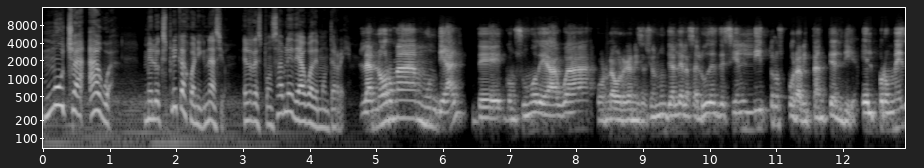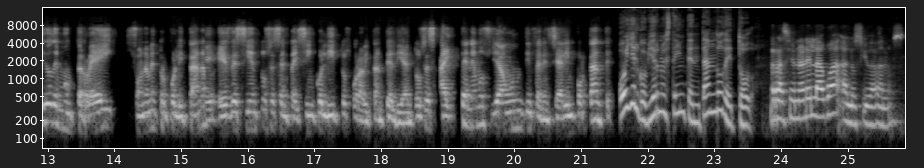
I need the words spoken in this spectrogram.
mucha agua. Me lo explica Juan Ignacio, el responsable de agua de Monterrey. La norma mundial de consumo de agua por la Organización Mundial de la Salud es de 100 litros por habitante al día. El promedio de Monterrey zona metropolitana eh, es de 165 litros por habitante al día. Entonces ahí tenemos ya un diferencial importante. Hoy el gobierno está intentando de todo. Racionar el agua a los ciudadanos.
